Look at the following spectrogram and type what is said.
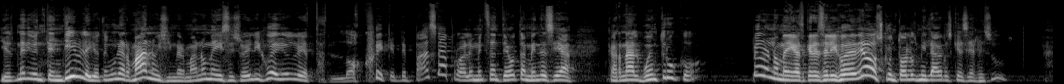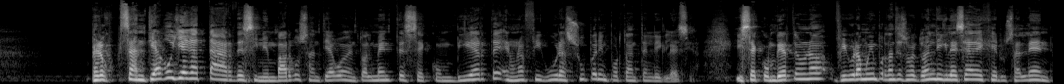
Y es medio entendible. Yo tengo un hermano y si mi hermano me dice, soy el hijo de Dios, le digo, estás loco, ¿qué te pasa? Probablemente Santiago también decía, carnal, buen truco, pero no me digas que eres el hijo de Dios con todos los milagros que hacía Jesús. Pero Santiago llega tarde, sin embargo, Santiago eventualmente se convierte en una figura súper importante en la iglesia. Y se convierte en una figura muy importante, sobre todo en la iglesia de Jerusalén,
